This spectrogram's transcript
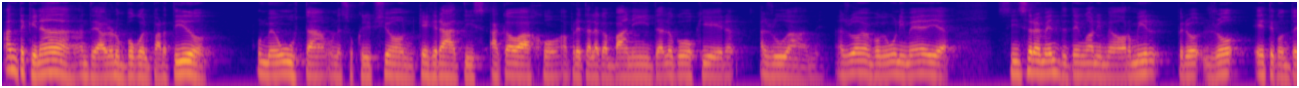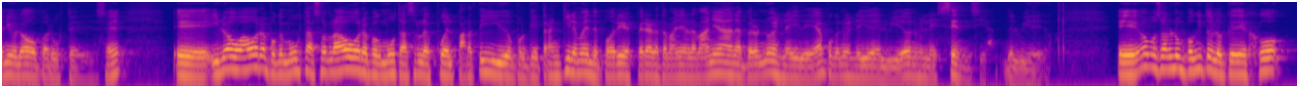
antes que nada, antes de hablar un poco del partido, un me gusta, una suscripción, que es gratis, acá abajo, aprieta la campanita, lo que vos quieras, ayúdame, ayúdame porque 1 y media, sinceramente tengo ánimo de dormir, pero yo este contenido lo hago para ustedes, ¿eh? Eh, y lo hago ahora porque me gusta hacerlo ahora, porque me gusta hacerlo después del partido, porque tranquilamente podría esperar hasta mañana a la mañana, pero no es la idea, porque no es la idea del video, no es la esencia del video. Eh, vamos a hablar un poquito de lo que dejó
